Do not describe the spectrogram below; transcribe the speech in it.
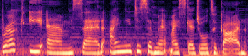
Brooke E.M. said, I need to submit my schedule to God.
